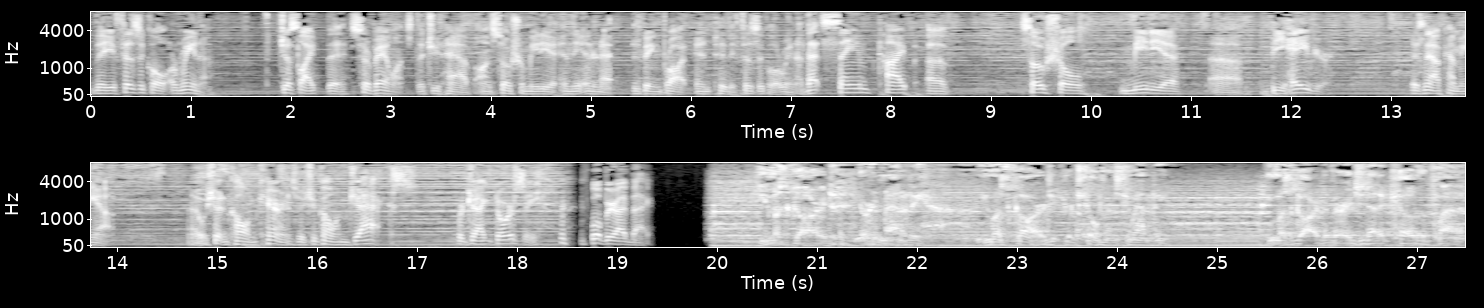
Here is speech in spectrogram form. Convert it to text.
the physical arena, just like the surveillance that you have on social media and the internet is being brought into the physical arena. That same type of social media uh, behavior is now coming out. Uh, we shouldn't call them Karens. We should call them Jacks for Jack Dorsey. we'll be right back. You must guard your humanity. You must guard your children's humanity. You must guard the very genetic code of the planet.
